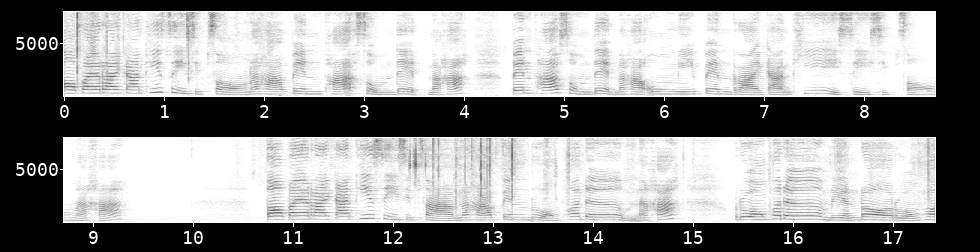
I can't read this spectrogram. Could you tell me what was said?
่อไปรายการที่ 42 นะคะ เป็นพระสมเด็จนะคะ เป็นพระสมเด็จนะคะ องค์นี้เป็นรายการที่ 42 นะคะ ต่อไปรายการที่ 43 นะคะ เป็นหลวงพ่อเดิมนะคะ หลวงพ่อเดิม เหรียญรอหลวงพ่อ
